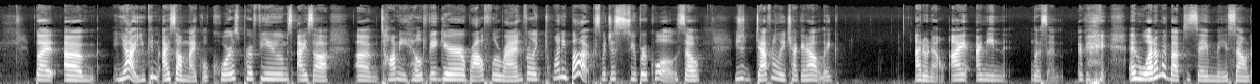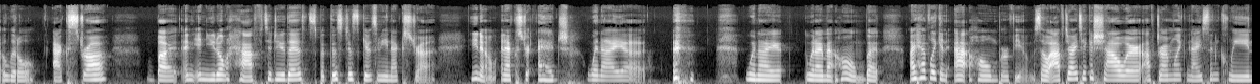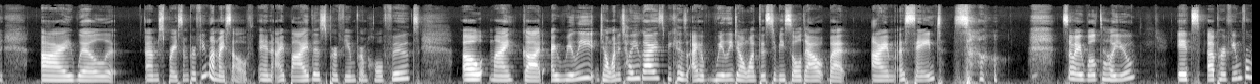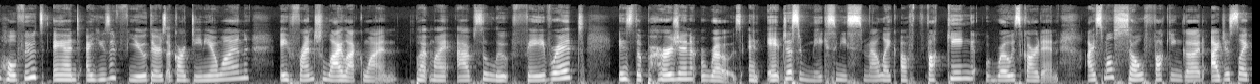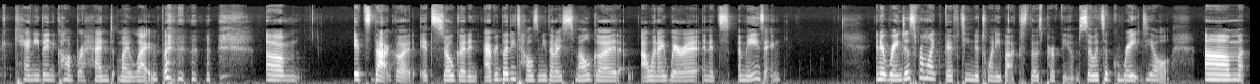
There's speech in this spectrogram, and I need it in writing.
But um yeah, you can I saw Michael Kors perfumes. I saw um Tommy Hilfiger, Ralph Lauren for like 20 bucks, which is super cool. So you should definitely check it out. Like I don't know. I I mean, listen, Okay. And what I'm about to say may sound a little extra, but and and you don't have to do this, but this just gives me an extra, you know, an extra edge when I uh when I when I'm at home, but I have like an at home perfume. So after I take a shower, after I'm like nice and clean, I will um spray some perfume on myself. And I buy this perfume from Whole Foods. Oh my God. I really don't want to tell you guys because I really don't want this to be sold out, but I'm a saint. So, so I will tell you. It's a perfume from Whole Foods and I use a few. There's a gardenia one, a French lilac one, but my absolute favorite is the Persian rose, and it just makes me smell like a fucking rose garden. I smell so fucking good. I just like can't even comprehend my life. um it's that good. It's so good and everybody tells me that I smell good uh, when I wear it and it's amazing. And it ranges from like 15 to 20 bucks those perfumes. So it's a great deal. Um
